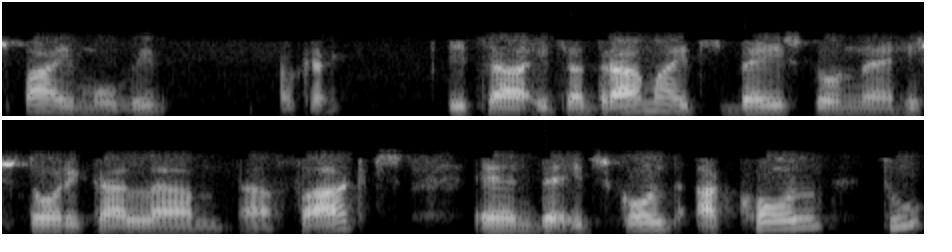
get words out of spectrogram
spy movie? Okay. It's a it's a drama. It's based on uh, historical um, uh, facts, and uh, it's called A Call to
